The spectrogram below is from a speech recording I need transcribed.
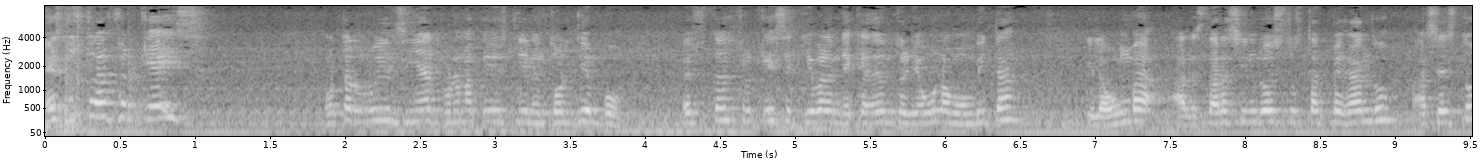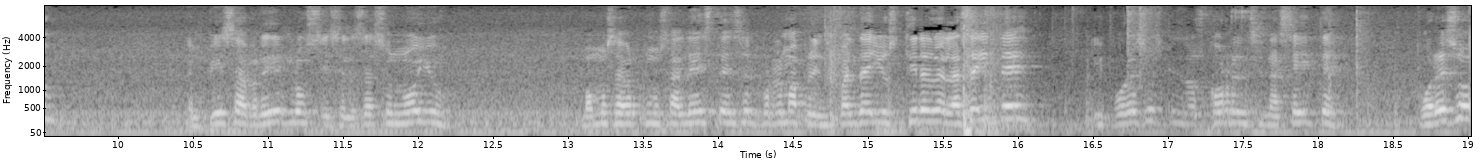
Estos transfer case, ahorita les voy a enseñar el problema que ellos tienen todo el tiempo. Estos transfer case se quiebran de aquí adentro, lleva una bombita y la bomba al estar haciendo esto, estar pegando, hace esto, empieza a abrirlos y se les hace un hoyo. Vamos a ver cómo sale este, es el problema principal de ellos. Tiran el aceite y por eso es que los corren sin aceite. Por eso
